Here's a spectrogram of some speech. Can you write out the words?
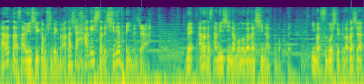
あなたは寂しいかもしれないけど、私は激しさで死ねばいいんだ、じゃあ。ね、あなた寂しいな、物悲しいなと思って。今過ごしてるけど、私は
